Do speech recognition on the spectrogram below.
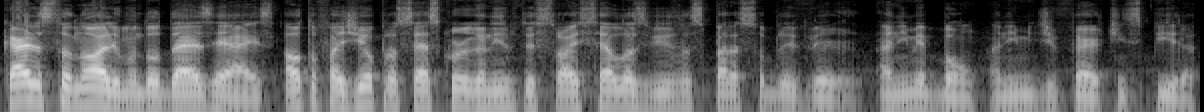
Carlos Tonoli mandou 10 reais. Autofagia é o processo que o organismo destrói células vivas para sobreviver. Anime é bom, anime diverte, inspira.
